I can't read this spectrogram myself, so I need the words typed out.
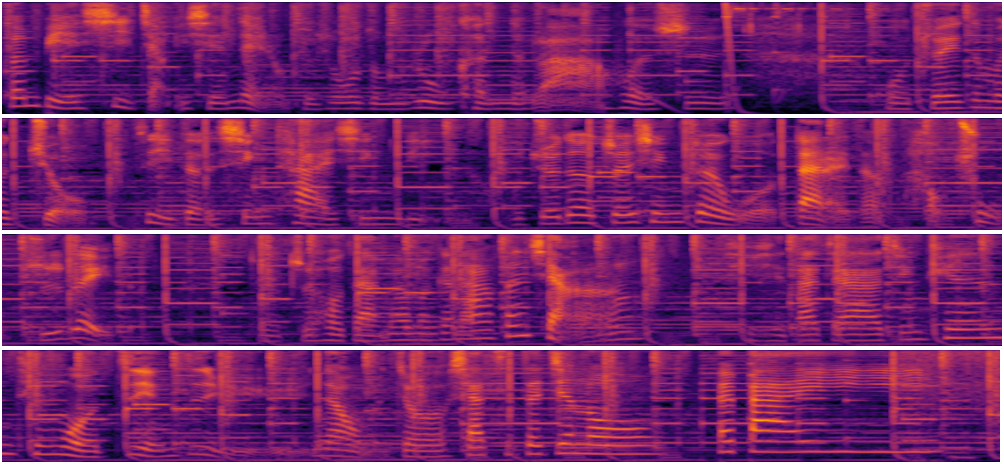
分别细讲一些内容，比如说我怎么入坑的啦，或者是我追这么久自己的心态、心理，我觉得追星对我带来的好处之类的，就之后再慢慢跟大家分享。谢谢大家今天听我自言自语，那我们就下次再见喽，拜拜。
